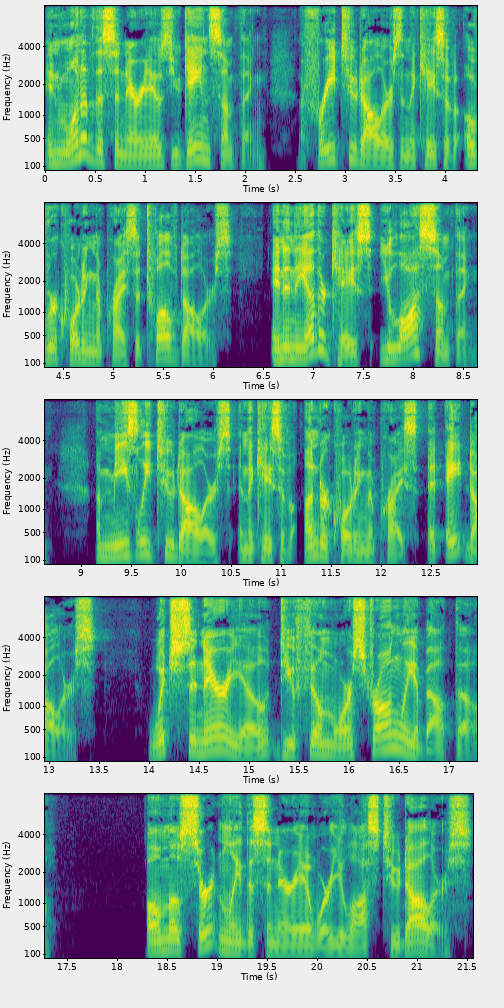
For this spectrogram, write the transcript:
In one of the scenarios, you gained something, a free $2 in the case of overquoting the price at $12. And in the other case, you lost something, a measly $2 in the case of underquoting the price at $8. Which scenario do you feel more strongly about, though? Almost certainly the scenario where you lost $2.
